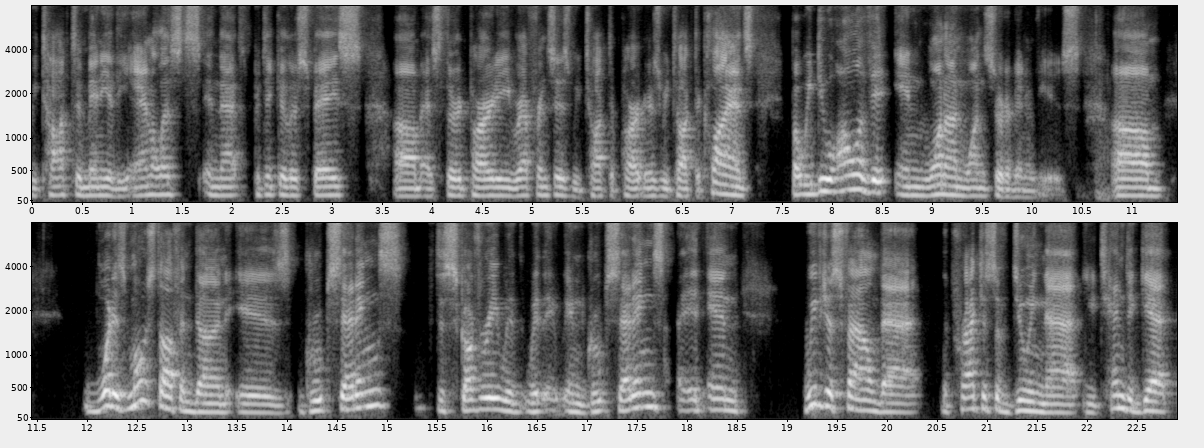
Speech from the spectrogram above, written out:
We talk to many of the analysts in that particular space um, as third party references. We talk to partners, we talk to clients, but we do all of it in one on one sort of interviews. Um, what is most often done is group settings discovery with with in group settings. And we've just found that the practice of doing that you tend to get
